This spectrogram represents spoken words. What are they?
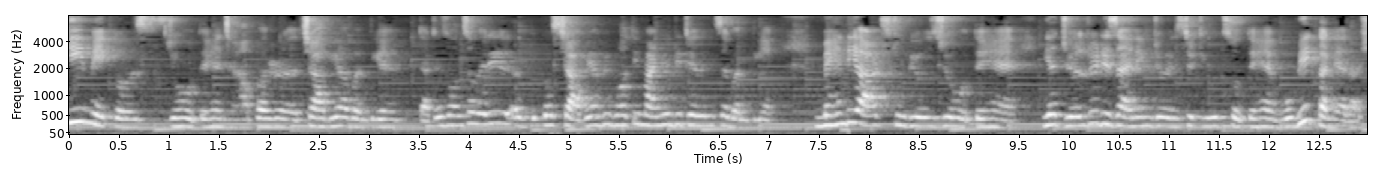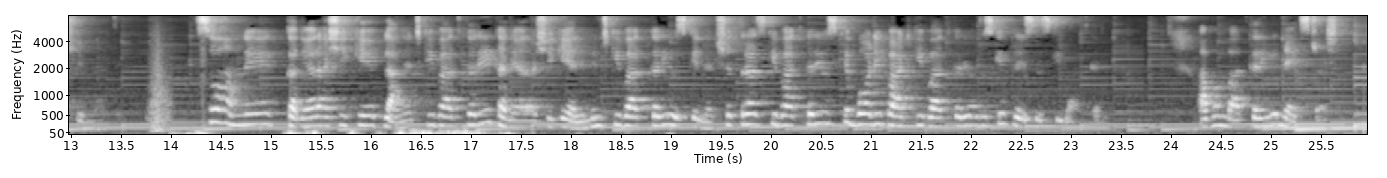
की मेकर्स जो होते हैं जहाँ पर चाबियाँ बनती हैं that is also very because चाबियाँ भी बहुत ही माइन्यूट डिटेलिंग से बनती हैं। मेहंदी आर्ट स्टूडियोज जो होते हैं या ज्वेलरी डिज़ाइनिंग जो इंस्टीट्यूट्स होते हैं वो भी कन्या राशि में सो so, हमने कन्या राशि के प्लैनेट की बात करी कन्या राशि के एलिमेंट की बात करी उसके नक्षत्र की बात करी उसके बॉडी पार्ट की बात करी और उसके प्लेसेस की बात करी। अब हम बात करेंगे नेक्स्ट राशि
